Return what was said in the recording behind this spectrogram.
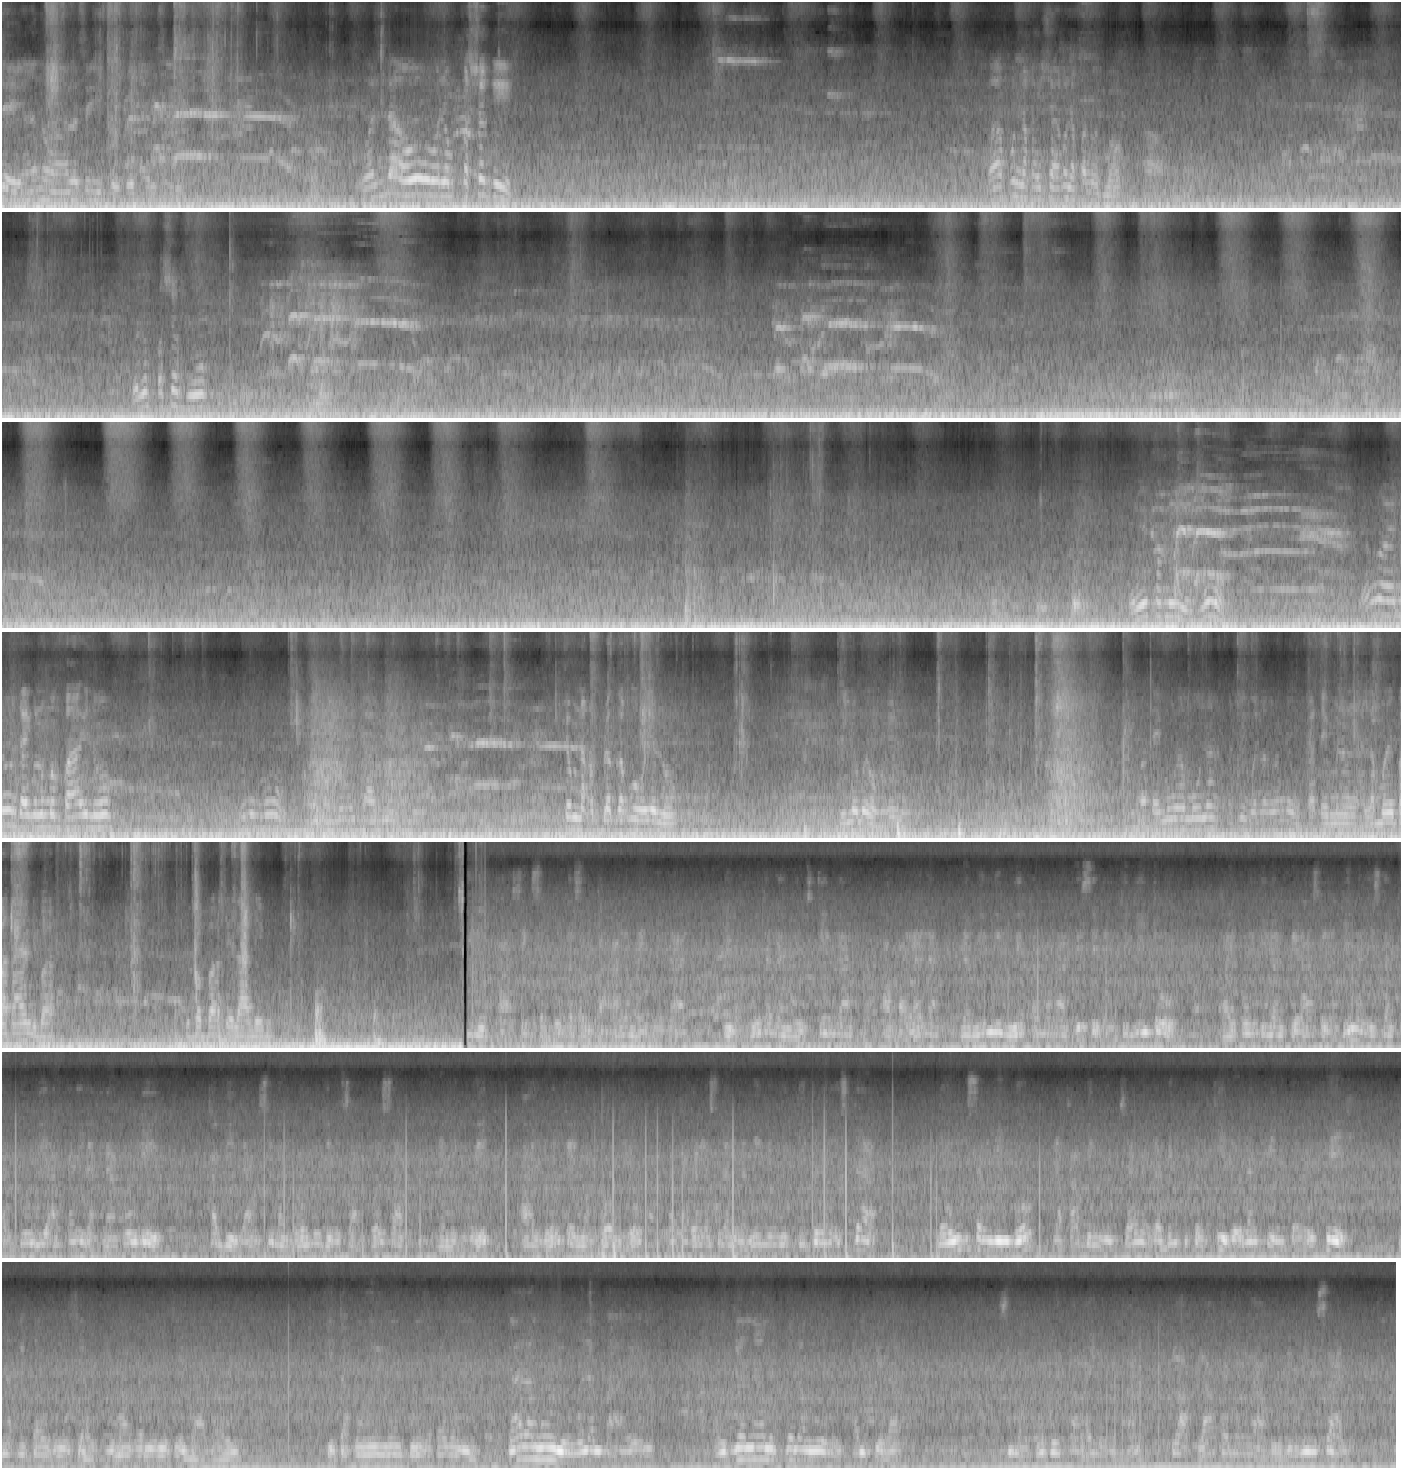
Hindi, ano, alas 6, alas 6. Wala oh, walang pasag eh. Kahapon nakaisa ako, napanood mo? Ah. Walang pasag oh. Pamilya mo? Kaya nga ano, dahil ko naman bahay no. Ano mo? Ano yung sabi? Siyam naka-vlog ako, yan no. Hindi naman oh, yan no. Patay mo nga muna, kasi walang ano eh. Patay mo na, alam mo yung patayan, di ba? Ibaba sa ilalim. Pasig sa butas ng Taanga, Maynila, pinakutan ng news team na abala na namimingwit ang mga residente dito. May kung ilang piraso na din ng isang tagtuli ang kanilang nahuli. Kabilang si Mang Romeo de los Santos sa namingwit, ayon kay Mang Romeo, matagal na silang namimingwit dito ng isda. Noong isang linggo, nakabingwit siya ng 17 kilo ng pinto fish. Nakita ko siya, gumagano na sa ibabaw. Kita ko yung buong katawan. Kalang ho yung walang pain. Ang ginamit ko lang yung pampira. Si Mang Buboy Parayo naman, plak-plakan ng nahuli minsan.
